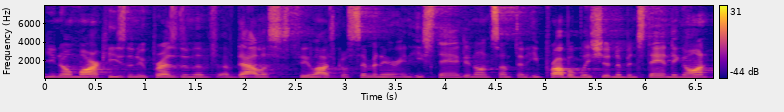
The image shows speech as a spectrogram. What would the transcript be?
you know Mark, he's the new president of, of Dallas Theological Seminary, and he's standing on something he probably shouldn't have been standing on,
